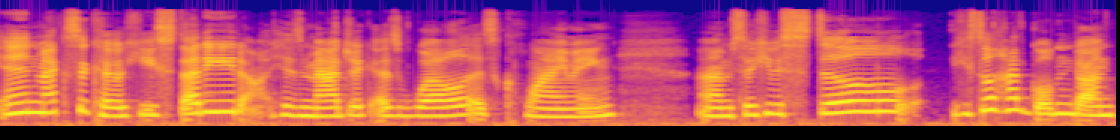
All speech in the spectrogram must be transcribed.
in Mexico, he studied his magic as well as climbing. Um, so he was still he still had Golden Dawn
